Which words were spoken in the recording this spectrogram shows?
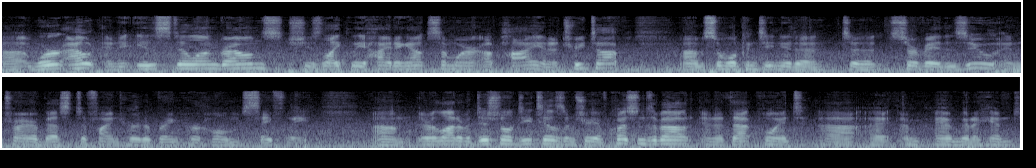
uh, were out and it is still on grounds, she's likely hiding out somewhere up high in a treetop. Um, so we'll continue to, to survey the zoo and try our best to find her to bring her home safely. Um, there are a lot of additional details I'm sure you have questions about, and at that point, uh, I, I'm going to hand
